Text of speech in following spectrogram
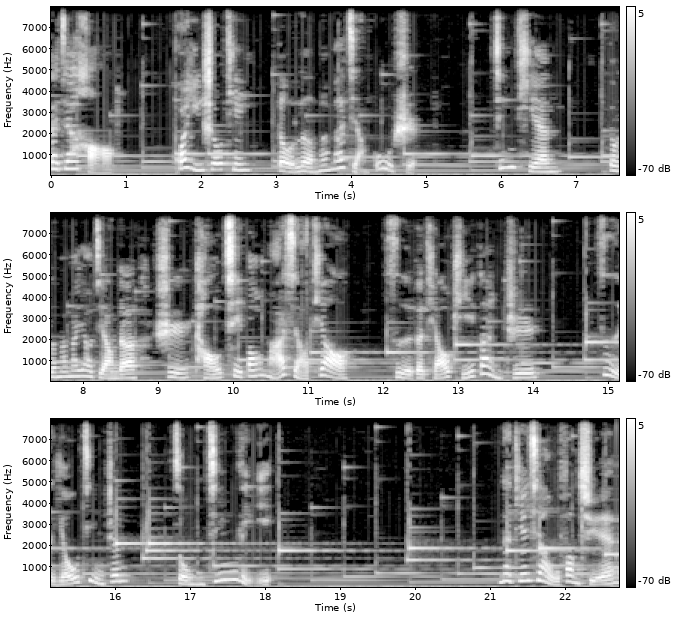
大家好，欢迎收听逗乐妈妈讲故事。今天，逗乐妈妈要讲的是《淘气包马小跳四个调皮蛋之自由竞争总经理》。那天下午放学。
